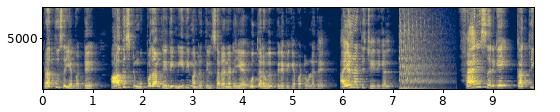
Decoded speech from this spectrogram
ரத்து செய்யப்பட்டு ஆகஸ்ட் முப்பதாம் தேதி நீதிமன்றத்தில் சரணடைய உத்தரவு பிறப்பிக்கப்பட்டுள்ளது. அயல்நாட்டு செய்திகள். பாரிஸ் அருகே கத்தி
